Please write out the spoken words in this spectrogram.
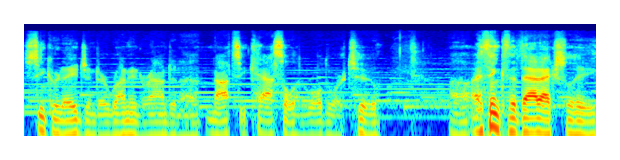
secret agent are running around in a Nazi castle in World War II. Uh, I think that that actually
